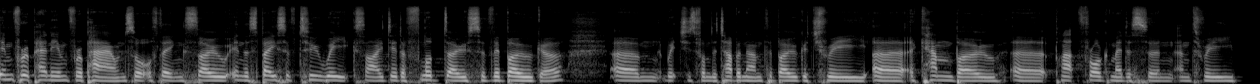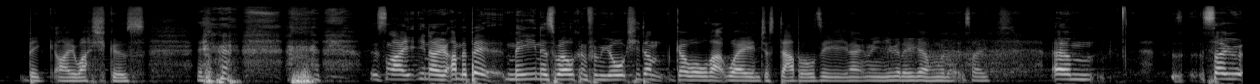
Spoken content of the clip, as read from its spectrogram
in for a penny, in for a pound, sort of thing. So in the space of two weeks, I did a flood dose of Iboga, um, which is from the Tabernanthe Iboga tree, uh, a Kambo uh, frog medicine, and three big ayahuascas. It's like, you know, I'm a bit mean as well, come from Yorkshire. Don't go all that way and just dabble, do you? You know what I mean? You're going to get on with it. So, um, so,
